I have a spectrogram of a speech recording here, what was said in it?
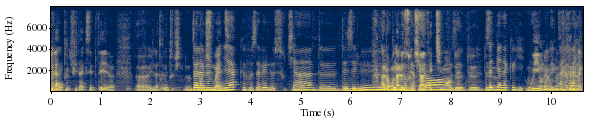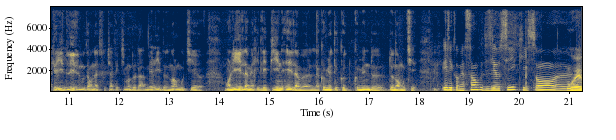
il a tout de suite accepté, euh, euh, il a trouvé tout de suite. De la même manière que vous avez le soutien de, des élus. Alors on a le soutien effectivement de, Vous êtes bien accueillis. Oui, on, est très bien accueillis de Lille. Nous on a le soutien effectivement de la mairie de Noirmoutier euh, en Lille, la mairie de l'Épine et la, communauté de commune de, Noirmoutier. Et les commerçants, vous disiez aussi, qui sont. ouais,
